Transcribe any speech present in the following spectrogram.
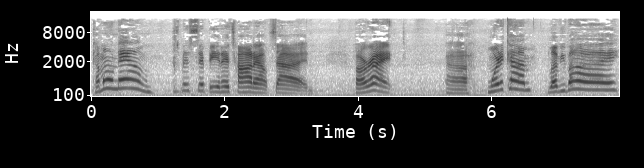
come on down. It's Mississippi and it's hot outside. All right. Uh, more to come. Love you. Bye.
